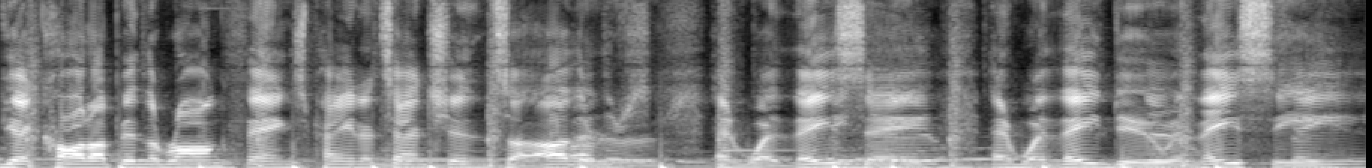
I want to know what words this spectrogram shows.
Get caught up in the wrong things, paying attention to others and what they say and what they do and they see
